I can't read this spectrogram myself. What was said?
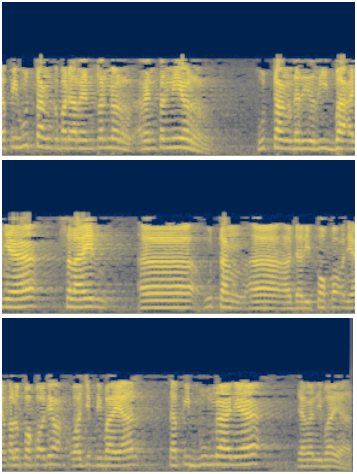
Tapi hutang kepada rentenir, rentenir, hutang dari ribanya selain uh, hutang uh, dari pokoknya. Kalau pokoknya wajib dibayar, tapi bunganya jangan dibayar.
